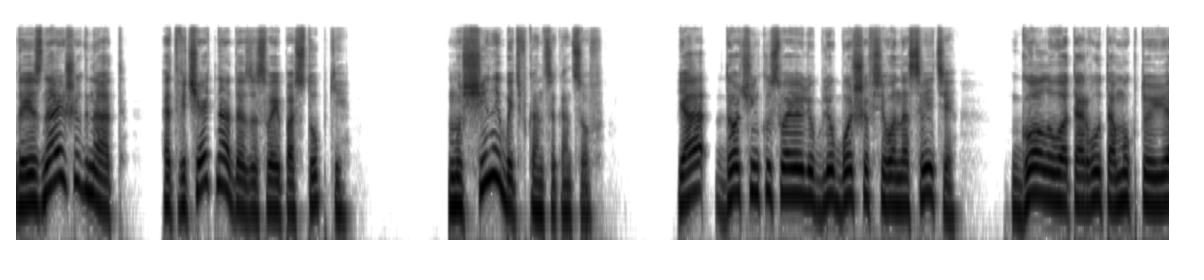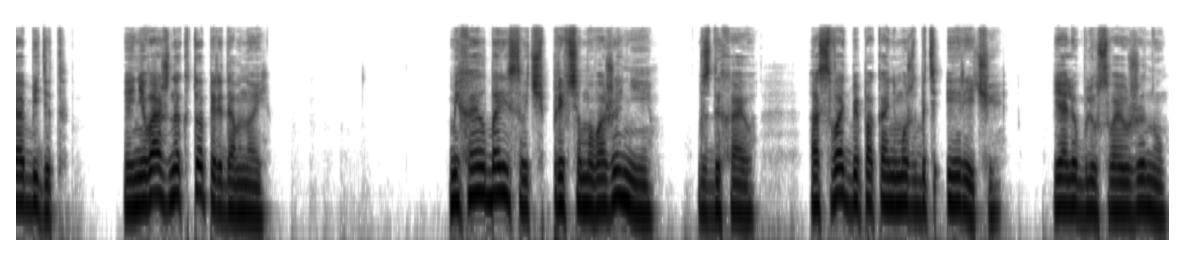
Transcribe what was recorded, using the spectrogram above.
Да и знаешь, Игнат, отвечать надо за свои поступки. Мужчиной быть, в конце концов. Я доченьку свою люблю больше всего на свете. Голову оторву тому, кто ее обидит. И неважно, кто передо мной. Михаил Борисович, при всем уважении, вздыхаю, о свадьбе пока не может быть и речи. Я люблю свою жену.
